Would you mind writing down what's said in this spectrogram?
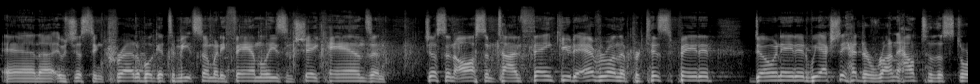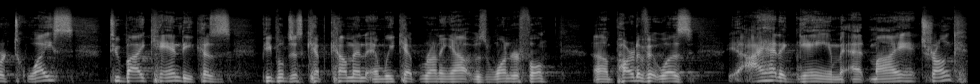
and uh, it was just incredible. Get to meet so many families and shake hands, and just an awesome time. Thank you to everyone that participated, donated. We actually had to run out to the store twice to buy candy because people just kept coming and we kept running out. It was wonderful. Um, part of it was I had a game at my trunk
